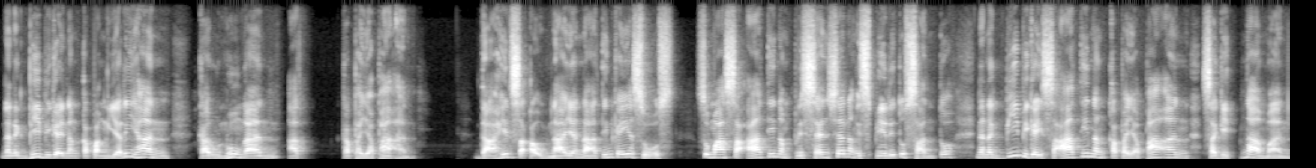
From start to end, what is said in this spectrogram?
na nagbibigay ng kapangyarihan, karunungan at kapayapaan. Dahil sa kaugnayan natin kay Jesus, sumasa atin ang presensya ng Espiritu Santo na nagbibigay sa atin ng kapayapaan sa gitna man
